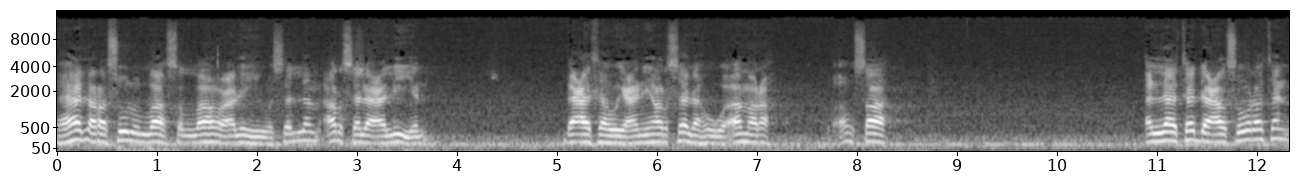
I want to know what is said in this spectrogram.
فهذا رسول الله صلى الله عليه وسلم أرسل عليا بعثه يعني أرسله وأمره وأوصاه ألا تدع صورة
